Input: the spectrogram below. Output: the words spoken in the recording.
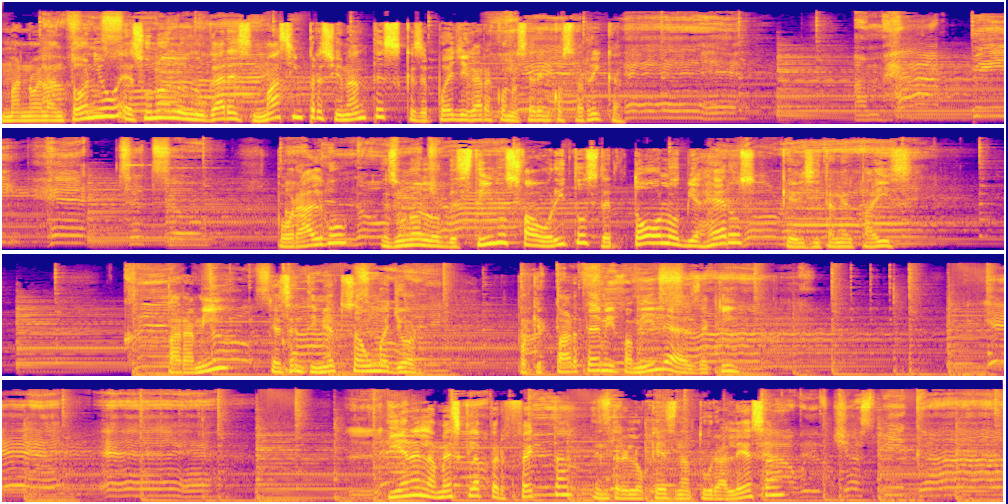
Manuel Antonio es uno de los lugares más impresionantes que se puede llegar a conocer en Costa Rica. Por algo, es uno de los destinos favoritos de todos los viajeros que visitan el país. Para mí, el sentimiento es aún mayor, porque parte de mi familia es de aquí. Tiene la mezcla perfecta entre lo que es naturaleza,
